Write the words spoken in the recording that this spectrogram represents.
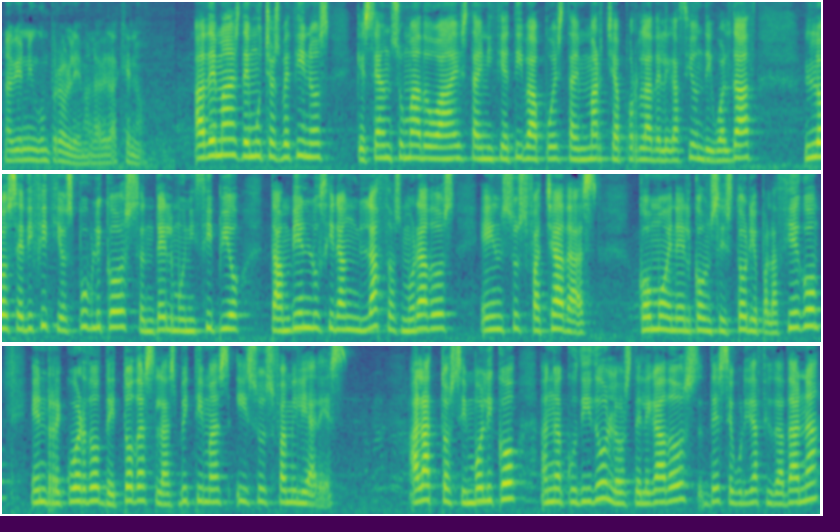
no había ningún problema, la verdad es que no además de muchos vecinos que se han sumado a esta iniciativa puesta en marcha por la Delegación de Igualdad, los edificios públicos del municipio también lucirán lazos morados en sus fachadas, como en el consistorio palaciego, en recuerdo de todas las víctimas y sus familiares. Al acto simbólico han acudido los delegados de Seguridad Ciudadana,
